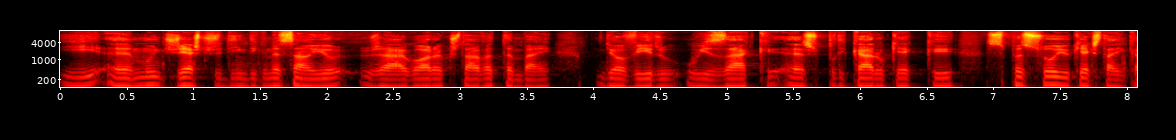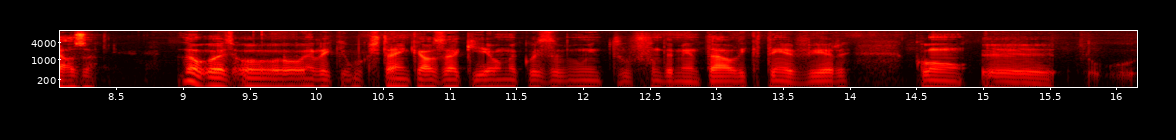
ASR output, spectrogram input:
e uh, muitos gestos de indignação. E eu já agora gostava também de ouvir o Isaac a explicar o que é que se passou e o que é que está em causa. Não, oh, oh, Henrique, o que está em causa aqui é uma coisa muito fundamental e que tem a ver com uh,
